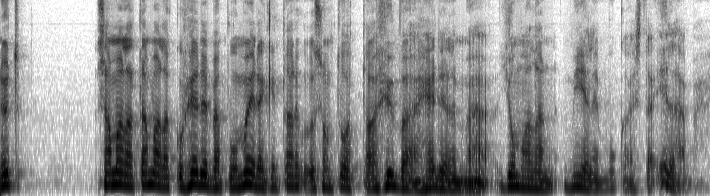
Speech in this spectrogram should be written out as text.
Nyt samalla tavalla kuin hedelmäpuu, meidänkin tarkoitus on tuottaa hyvää hedelmää, Jumalan mielenmukaista elämää.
